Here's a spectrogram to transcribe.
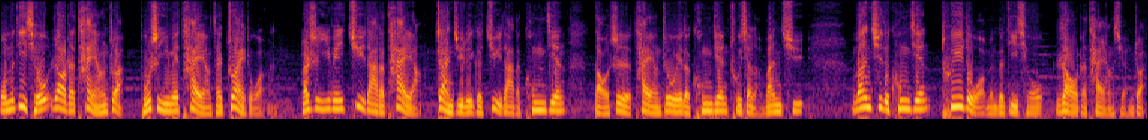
我们地球绕着太阳转，不是因为太阳在拽着我们，而是因为巨大的太阳占据了一个巨大的空间，导致太阳周围的空间出现了弯曲。弯曲的空间推着我们的地球绕着太阳旋转。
